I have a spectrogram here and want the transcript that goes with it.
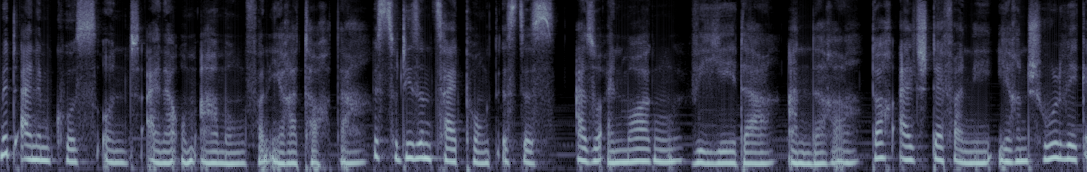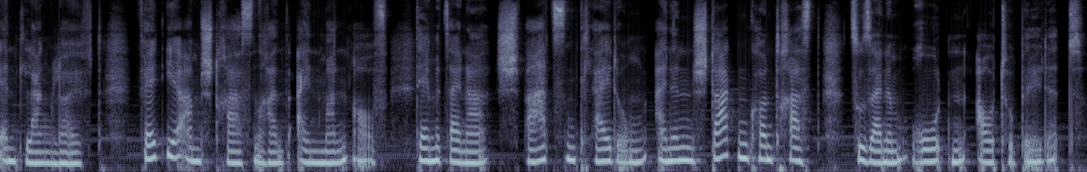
mit einem Kuss und einer Umarmung von ihrer Tochter. Bis zu diesem Zeitpunkt ist es also ein Morgen wie jeder andere. Doch als Stefanie ihren Schulweg entlang läuft, fällt ihr am Straßenrand ein Mann auf, der mit seiner schwarzen Kleidung einen starken Kontrast zu seinem roten Auto bildet.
